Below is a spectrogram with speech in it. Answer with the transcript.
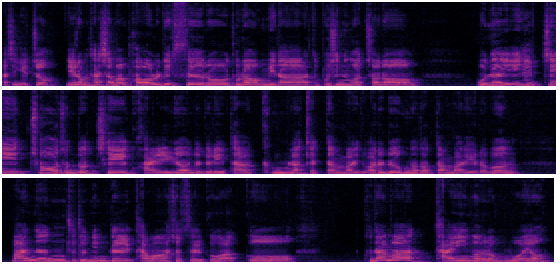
아시겠죠? 예, 여러분 다시 한번 파워로직스로 돌아옵니다. 보시는 것처럼 오늘 일제 초 전도체 관련주들이 다 급락했단 말이죠. 와르르 무너졌단 말이에요, 여러분. 많은 주주님들 당황하셨을 것 같고 그나마 다행인 건 뭐예요?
